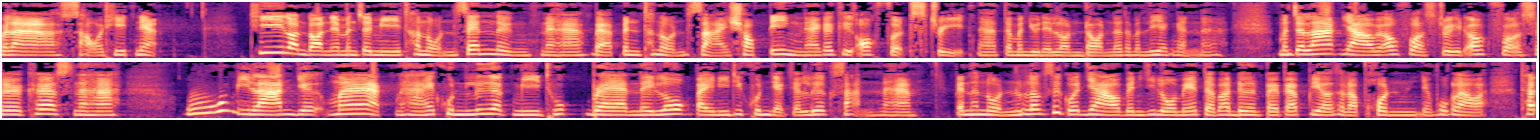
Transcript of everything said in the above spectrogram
เวลาเสาร์อาทิตย์เนี่ยที่ลอนดอนเนี่ยมันจะมีถนนเส้นหนึ่งนะคะแบบเป็นถนนสายช้อปปิ้งนะก็คือ Oxford Street นะแต่มันอยู่ในลอนดอนนะแต่มันเรียกกันนะ มันจะลากยาวไป Oxford Street Oxford Circus นะคะ มีร้านเยอะมากนะคะให้คุณเลือกมีทุกแบรนด์ในโลกใบนี้ที่คุณอยากจะเลือกสรรนะคะเป็นถนนเลือกซึกว่ายาวเป็นกิโลเมตร แต่ว่าเดินไปแป๊บเดียวสำหรับคนอย่างพวกเราอะถ้า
